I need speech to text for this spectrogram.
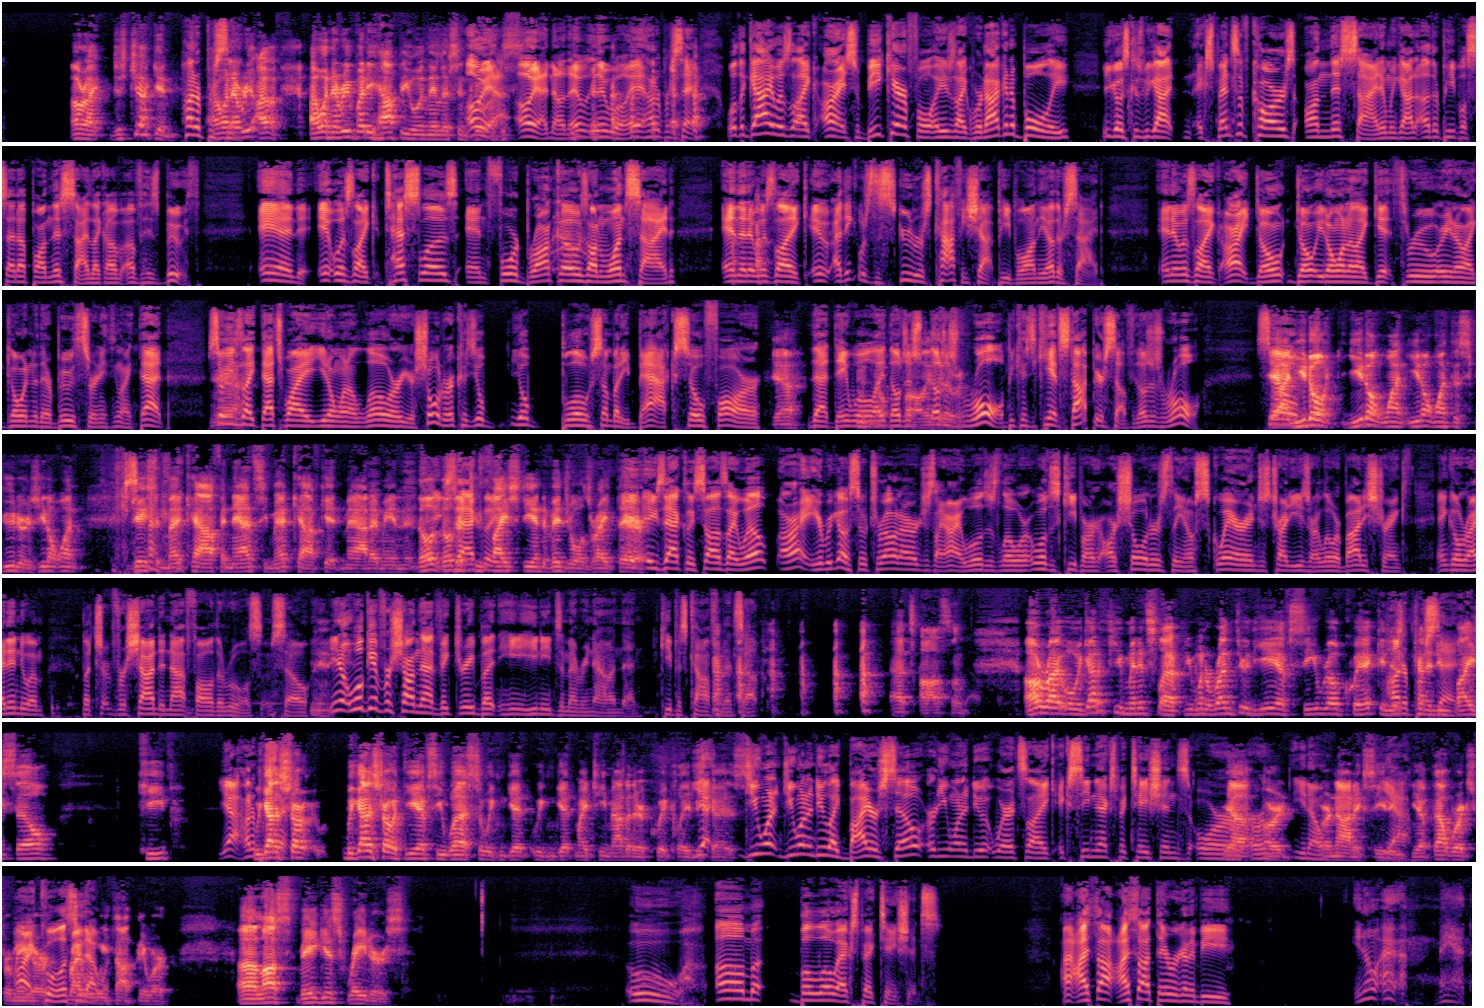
All right, just checking. 100%. I want every I, I want everybody happy when they listen to Oh yeah, us. oh yeah, no, they they will, hundred percent. Well, the guy was like, "All right, so be careful." He was like, "We're not going to bully." He goes, "Because we got expensive cars on this side, and we got other people set up on this side, like of, of his booth." And it was like Teslas and Ford Broncos on one side, and then it was like it, I think it was the Scooters Coffee Shop people on the other side. And it was like, all right, don't don't you don't want to like get through or you know like go into their booths or anything like that. So Yeah. he's like, that's why you don't want to lower your shoulder because you'll you'll blow somebody back so far Yeah. that they will mm-hmm. like They'll just they'll just it. roll because you can't stop yourself. They'll just roll. So yeah, you don't you don't want you don't want the scooters. You don't want Jason Metcalf and Nancy Metcalf getting mad. I mean, those, those are two feisty individuals right there. Exactly. So I was like, well, all right, here we go. So Terrell and I were just like, all right, we'll just lower, we'll just keep our, our shoulders, you know, square and just try to use our lower body strength and go right into him. But Rashawn did not follow the rules. So, you know, we'll give Rashawn that victory, but he, he needs them every now and then. Keep his confidence up. That's awesome. All right, well, we got a few minutes left. You want to run through the AFC real quick and just kind of do buy, sell, keep. Yeah, 100%. We got to start. We got to start with the AFC West so we can get we can get my team out of there quickly Yeah. because Do you want do you want to do like buy or sell, or do you want to do it where it's like exceeding expectations, or yeah, or, or, you know, or not exceeding. yeah. Yep, that works for me. All right, or cool, let's do that what we thought they were. Uh, Las Vegas Raiders. Ooh, um, below expectations. I, I thought I thought they were going to be, you know, I, man,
